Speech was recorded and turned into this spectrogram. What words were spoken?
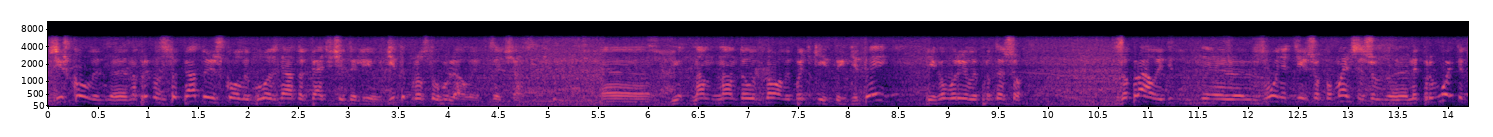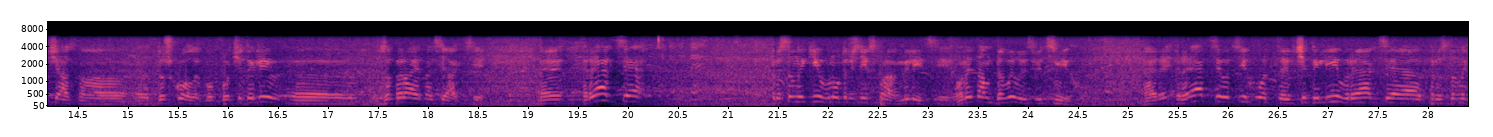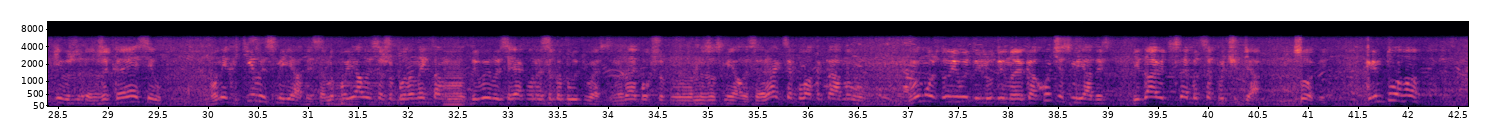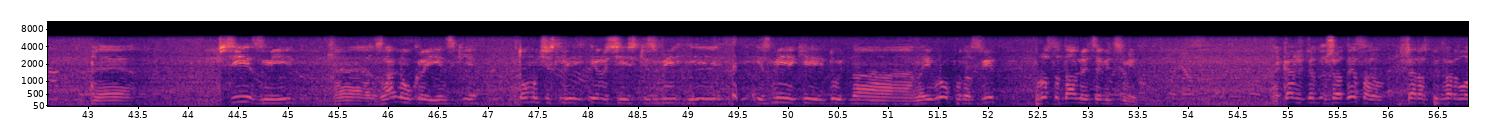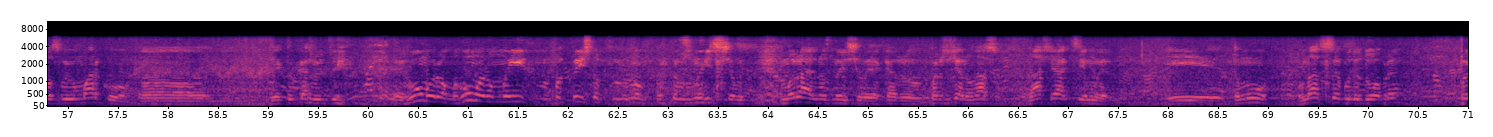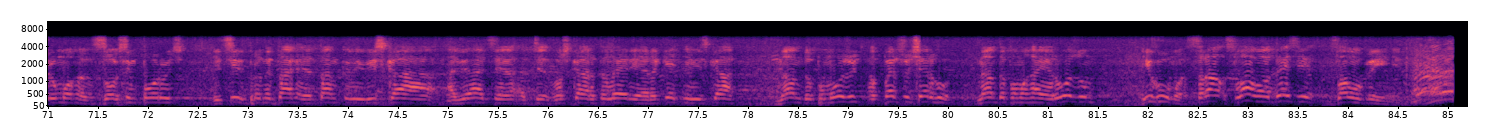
Всі школи, е, наприклад, з 105-ї школи було знято 5 вчителів. Діти просто гуляли в цей час. Е, Нам, нам телефонували батьки тих дітей і говорили про те, що забрали, е, дзвонять ті, що поменше, що не приводьте вчасно до школи, бо, бо вчителі забирають на ці акції. Реакція представників внутрішніх справ, міліції, вони там давились від сміху. Е, Реакція оцих от е, вчителів, реакція представників ЖКСів, вони хотіли сміятися, але боялися, щоб на них там дивилися, як вони себе будуть вести. Не дай Бог, щоб не засміялися. Реакція була така, ну ви можете уявити людину, яка хоче сміятись і давить в себе це почуття в собі. Крім того, е, всі ЗМІ, загальноукраїнські, в тому числі і російські ЗМІ, і, і ЗМІ, які йдуть на, на Європу, на світ, просто давляться від сміху. Е, Кажуть, що Одеса ще раз підтвердила свою марку, е, як то кажуть, гумором. Гумором ми їх фактично ну, знищили, морально знищили, я кажу. В першу чергу наш, наші акції мир. І тому у нас все буде добре. Перемога зовсім поруч. І ці бронетанкові війська, авіація, важка артилерія, ракетні війська нам допоможуть. А в першу чергу нам допомагає розум і гумор. Слава Одесі, слава Україні!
